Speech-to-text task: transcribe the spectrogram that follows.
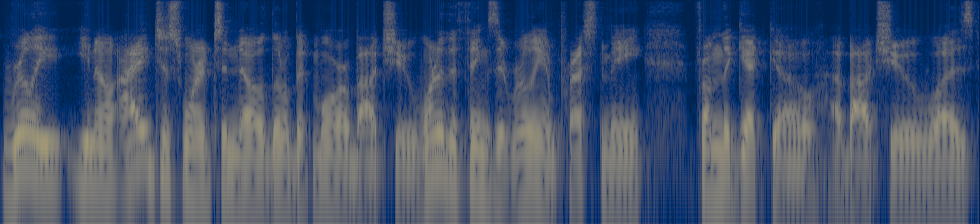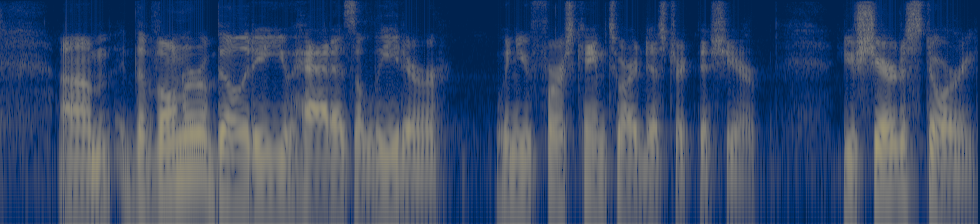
really, you know, I just wanted to know a little bit more about you. One of the things that really impressed me from the get go about you was um, the vulnerability you had as a leader when you first came to our district this year. You shared a story.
